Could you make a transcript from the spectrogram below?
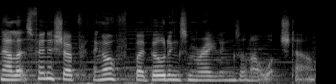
Now let's finish everything off by building some railings on our watchtower.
